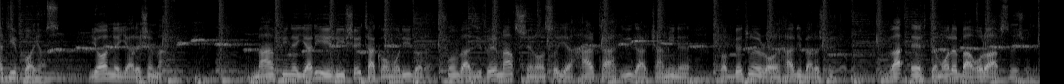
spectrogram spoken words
نگاتیو بایاس. یا نگرش منفی منفی نگری ریشه تکاملی داره. چون وظیفه مغز شناسایی هر تهدیدی در کمینه تا بتونه راه حلی براش پیدا کنه. و احتمال بقا رو افزایش بده.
